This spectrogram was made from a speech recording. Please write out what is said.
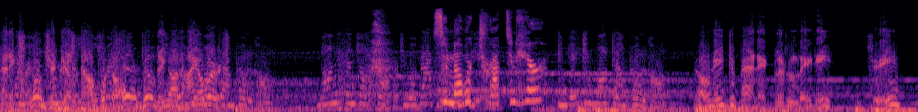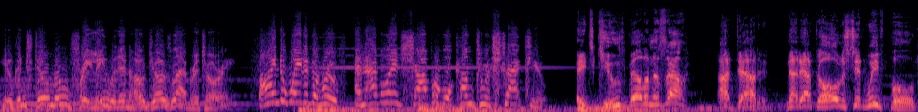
That explosion just now put the whole building on high alert. Non-essential staff are to evacuate So now we're trapped in here? Engaging lockdown protocol. No need to panic, little lady. See? You can still move freely within Hojo's laboratory. Find a way to the roof. An avalanche chopper will come to extract you. HQ's bailing us out? I doubt it. Not after all the shit we've pulled.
